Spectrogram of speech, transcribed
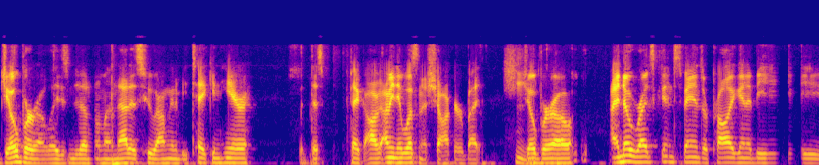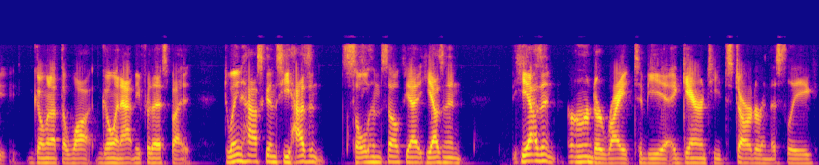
Joe Burrow, ladies and gentlemen. That is who I'm going to be taking here with this pick. I mean, it wasn't a shocker, but Hmm. Joe Burrow. I know Redskins fans are probably going to be going at the going at me for this, but Dwayne Haskins, he hasn't sold himself yet. He hasn't he hasn't earned a right to be a guaranteed starter in this league.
